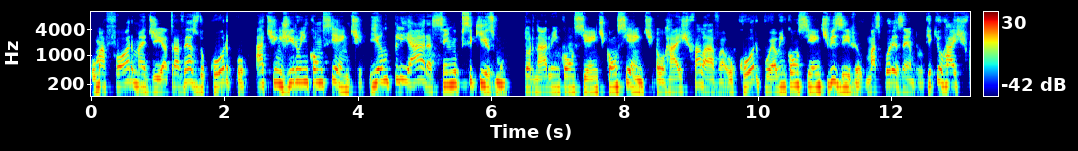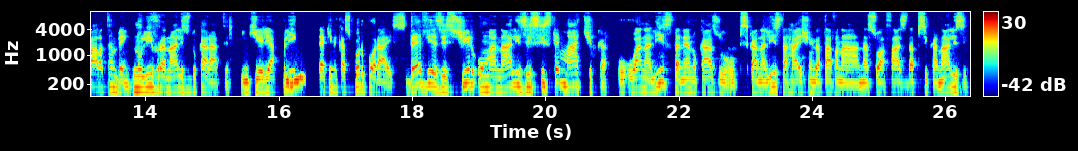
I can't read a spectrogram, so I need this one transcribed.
uma forma de, através do corpo, atingir o inconsciente e ampliar assim o psiquismo tornar o inconsciente consciente. O Reich falava, o corpo é o inconsciente visível. Mas, por exemplo, o que, que o Reich fala também no livro Análise do Caráter, em que ele aplica uhum. técnicas corporais. Deve existir uma análise sistemática. O, o, analista, né, no caso o psicanalista, Reich ainda estava na, na sua fase da psicanálise,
